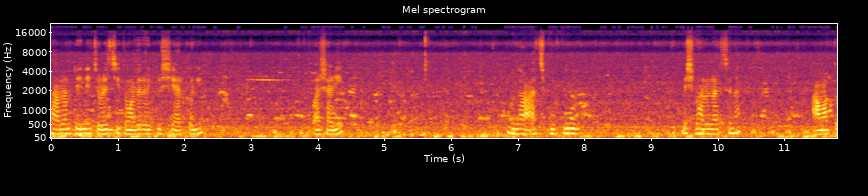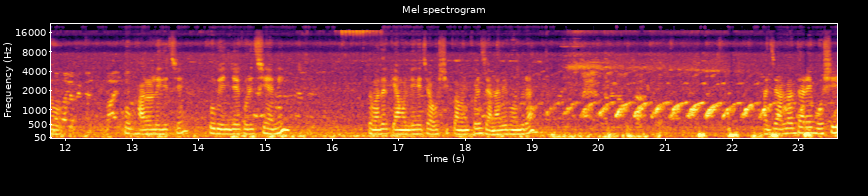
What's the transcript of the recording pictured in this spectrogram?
ভাবলাম ট্রেনে চড়েছি, তোমাদেরও একটু শেয়ার করি। পাশারি গাছ, পুকুর, বেশ ভালো লাগছে না? আমার তো খুব ভালো লেগেছে। খুব এনজয় করেছি আমি। তোমাদের কেমন লেগেছে অবশ্যই কমেন্ট করে জানাবে বন্ধুরা। আর জানলার ধারে বসে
